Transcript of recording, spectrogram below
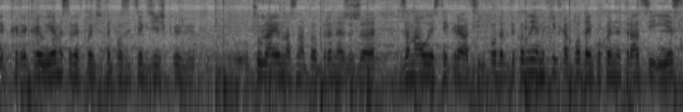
e, kre- kreujemy sobie w końcu te pozycje gdzieś e, uczulają nas na to trenerzy, że za mało jest tej kreacji i poda- wykonujemy kilka podań po penetracji i jest,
